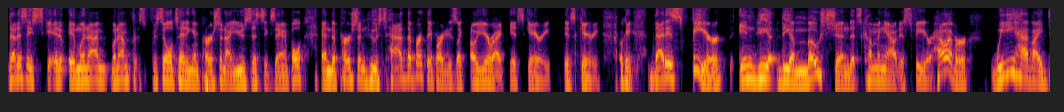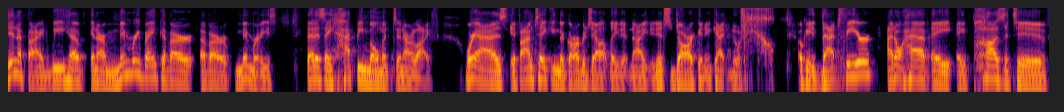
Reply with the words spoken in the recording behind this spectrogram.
that is a. And when I'm when I'm facilitating in person, I use this example, and the person who's had the birthday party is like, "Oh, you're right. It's scary. It's scary." Okay, that is fear. In the the emotion that's coming out is fear. However, we have identified we have in our memory bank of our of our memories that is a happy moment in our life Whereas if I'm taking the garbage out late at night and it's dark and it got okay, that fear, I don't have a, a positive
